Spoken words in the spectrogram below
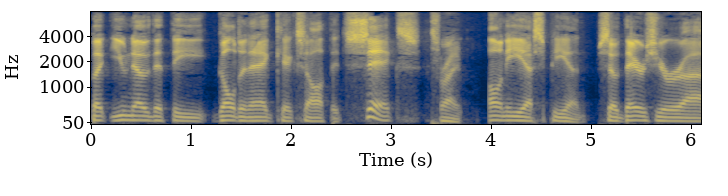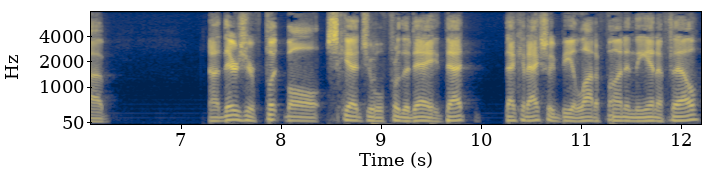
But you know that the Golden Egg kicks off at six. That's right on ESPN. So there's your uh, uh, there's your football schedule for the day. That that could actually be a lot of fun in the NFL.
